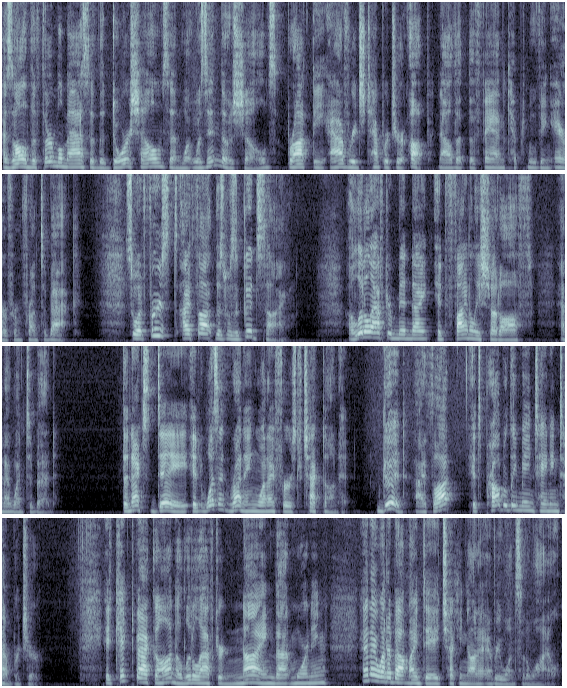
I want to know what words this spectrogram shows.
as all the thermal mass of the door shelves and what was in those shelves brought the average temperature up now that the fan kept moving air from front to back. So at first I thought this was a good sign. A little after midnight, it finally shut off, and I went to bed. The next day, it wasn't running when I first checked on it. Good, I thought, it's probably maintaining temperature. It kicked back on a little after 9 that morning, and I went about my day checking on it every once in a while.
